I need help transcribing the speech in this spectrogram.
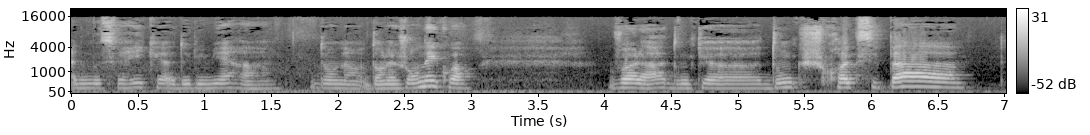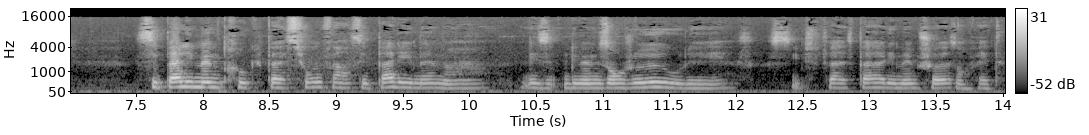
atmosphériques de lumière dans la, dans, la, journée quoi. Voilà, donc, donc je crois que c'est pas c'est pas les mêmes préoccupations, enfin, c'est pas les mêmes, euh, les, mêmes enjeux ou les. Il se passe pas les mêmes choses en fait.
